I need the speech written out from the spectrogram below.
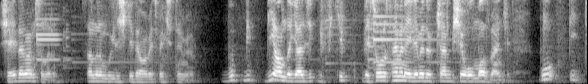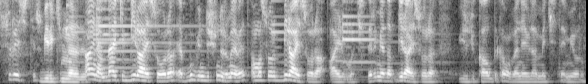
Şey demem sanırım. Sanırım bu ilişkiye devam etmek istemiyorum. Bu bir, bir anda gelecek bir fikir ve sonrasında hemen eyleme dökeceğim bir şey olmaz bence. Bu bir süreçtir. Birikimlerdir. Aynen belki bir ay sonra ya bugün düşünürüm evet ama sonra bir ay sonra ayrılmak isterim ya da bir ay sonra yüzük kaldık ama ben evlenmek istemiyorum.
